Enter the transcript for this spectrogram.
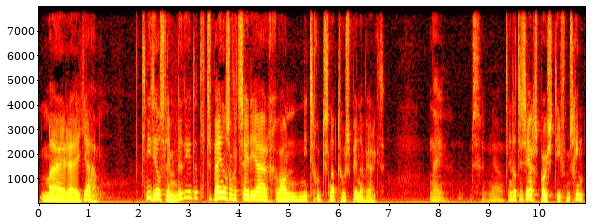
Maar eh, ja, het is niet heel slim. Het is bijna alsof het CDA gewoon niet goed snapt hoe spinnen werkt. Nee. Misschien, ja. En dat is ergens positief. Misschien,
